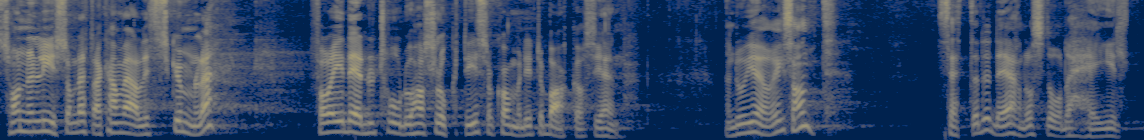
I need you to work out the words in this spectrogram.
Sånne lys som dette kan være litt skumle. For idet du tror du har slukt de, så kommer de tilbake oss igjen. Men da gjør jeg sånt. Setter det der. Da står det helt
